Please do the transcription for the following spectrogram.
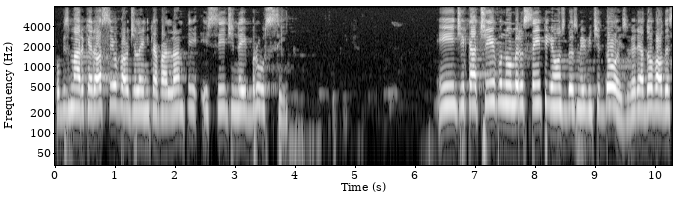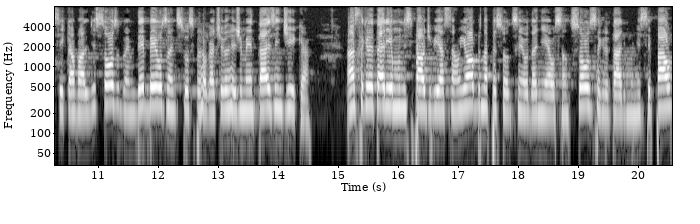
O Bismário Queiroz Silva, Aldilene Cavalante e Sidney Bruce. Indicativo número 111 de 2022. O vereador Valdeci Carvalho de Souza, do MDB, usando suas prerrogativas regimentais, indica a Secretaria Municipal de Viação e Obras, na pessoa do senhor Daniel Santos Souza, secretário municipal,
